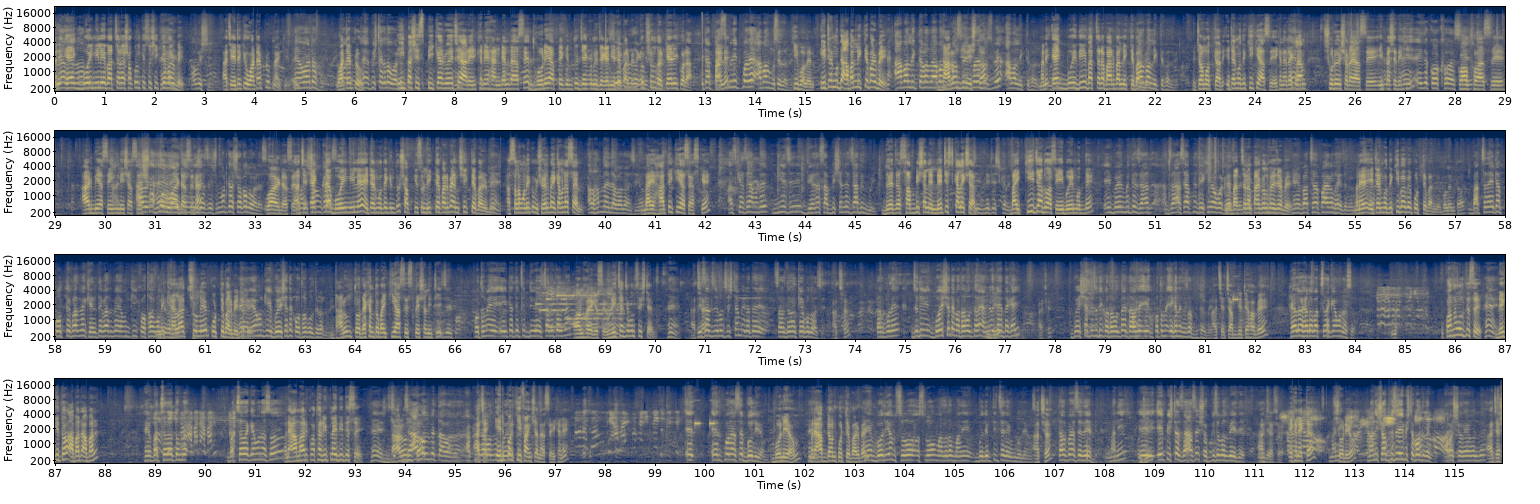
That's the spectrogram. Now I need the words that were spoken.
মানে এক বই নিলে বাচ্চারা সকল কিছু শিখতে হ্যাঁ, পারবে? অবশ্যই। আচ্ছা এটা কি ওয়াটারপ্রুফ নাকি? ভাই হ্যাঁ ওয়াটারপ্রুফ ওয়াটারপ্রুফ হ্যাঁ পৃষ্ঠাগুলো এই পাশে স্পিকার রয়েছে আর এখানে হ্যান্ডেলটা আছে। ধরে আপনি কিন্তু যে কোনো জায়গায় নিতে পারবেন। খুব সুন্দর ক্যারি করা। এটা পাঁচ তাইলে? মিনিট পরে আবার মুছে যাবে। কি বলেন? এটার মধ্যে আবার লিখতে পারবে? হ্যাঁ, আবার লিখতে পারবে আবার দারুণ জিনিস তো। আবার লিখতে পারবে। মানে এক বই দিয়ে বাচ্চারা বারবার লিখতে পারবে। বারবার লিখতে পারবে। চমৎকার। এটার মধ্যে কি কি আছে? এখানে দেখলাম সরু সরাই আছে। এই পাশে দেখি। হ্যাঁ, এই যে ক খ আছে। ক খ আছে। আরবি আছে ইংলিশ আছে সকল হ্যাঁ, ওয়ার্ড আছে না? মোট কথা সকল ওয়ার্ড আছে। ওয়ার্ড আছে। আচ্ছা মানে একটা বই নিলে এটার মধ্যে কিন্তু সবকিছু লিখতে পারবে এন্ড শিখতে পারবে। হ্যাঁ। আসসালামু আলাইকুম সোহেল ভাই কেমন আছেন? আলহামদুলিল্লাহ ভালো আছি। ভাই হাতে কি আছে আজকে? আজকে আছে আমাদের নিয়েছে দুই হাজার ছাব্বিশ সালের জাদুর বই। দুই সালের লেটেস্ট কালেকশন লেটেস্ট করে ভাই কি জাদু আছে এই বইয়ের মধ্যে? এই বইয়ের মধ্যে যা যা আছে আপনি দেখিয়ে অবাক হয়ে বাচ্চারা পাগল হয়ে যাবে? হ্যাঁ বাচ্চারা পাগল হয়ে যাবে। মানে এটার মধ্যে কীভাবে পড়তে পারবে বলেন তো? বাচ্চারা এটা পড়তে পারবে খেলতে পারবে এমনকি কথাও মানে বলতে পারবে। খেলার চলে পড়তে পারবে হ্যাঁ এটাতে। এমনকি বইয়ের সাথে কথা বলতে পারবে। দারুণ তো দেখেন তো ভাই কি আছে স্পেশালিটি প্রথমে এইটাতে টিপ দিয়ে চালু করবেন। অন হয়ে গেছে। রিচার্জেবল সিস্টেম হ্যাঁ আচ্ছা। রিচার্জেবল সিস্টেম এটাতে চার্জ দেওয়ার কেবলও আছে। আচ্ছা। তারপরে যদি বইয়ের সাথে কথা বলতে হয় আমি ওইটা দেখাই। আচ্ছা। বইয়ের সাথে যদি কথা বলতে হয় তাহলে প্রথমে এখানে চাপ দিতে হবে। আচ্ছা চাপ দিতে হবে। হ্যালো হ্যালো বাচ্চারা কেমন আছো? কথা বলতেছে? হ্যাঁ। দেখি তো আবার আবার। হ্যাঁ বাচ্চারা তোমরা বাচ্চারা কেমন আছো? মানে আমার কথা রিপ্লাই দিতেছে। হ্যাঁ দারুণ যা বলবে তা আপনি যা আচ্ছা এরপর কি ফাংশন আছে এখানে? এর- এরপর আছে ভলিউম। ভলিউম মানে আপ ডাউন করতে পারবে হ্যাঁ ভলিউম স্লো স্লো মাঝারো মানে ভলিউম তিন চার রকম ভলিউম আছে। আচ্ছা। তারপর আছে রেড মানে এই এই পৃষ্ঠা যা আছে সবকিছু বলবে এই যে আচ্ছা আচ্ছা। এখানে একটা সরিও। মানে সবকিছু এই বলতে থাকবে। আবার বলবে। আচ্ছা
